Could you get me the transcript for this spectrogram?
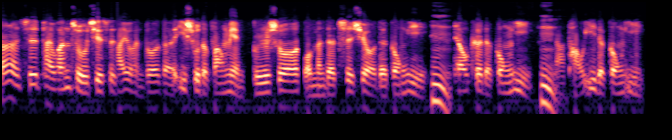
当然是排湾族，其实还有很多的艺术的方面，比如说我们的刺绣的工艺，嗯，雕刻的工艺，嗯，那陶艺的工艺，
